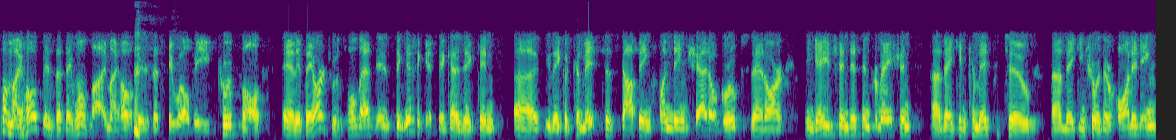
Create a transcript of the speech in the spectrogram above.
Well, my hope is that they won't lie. My hope is that they will be truthful. And if they are truthful, that is significant because it can uh, they could commit to stopping funding shadow groups that are engaged in disinformation. Uh, they can commit to uh, making sure they're auditing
